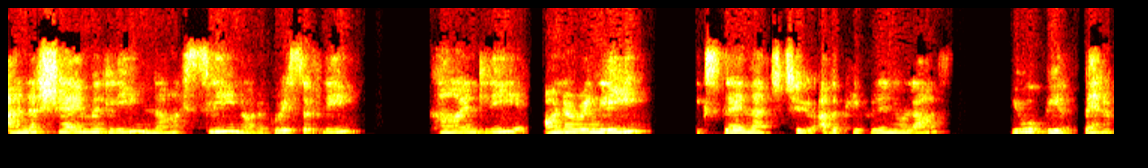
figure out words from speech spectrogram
unashamedly, nicely, not aggressively, kindly, honoringly explain that to other people in your life, you will be a better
